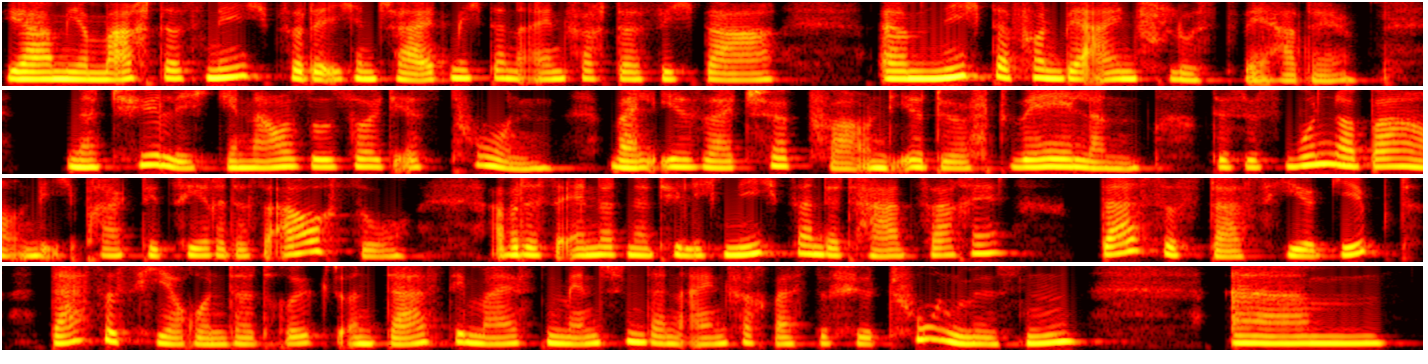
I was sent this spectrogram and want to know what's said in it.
ja, mir macht das nichts oder ich entscheide mich dann einfach, dass ich da ähm, nicht davon beeinflusst werde. Natürlich, genau so sollt ihr es tun, weil ihr seid Schöpfer und ihr dürft wählen. Das ist wunderbar und ich praktiziere das auch so. Aber das ändert natürlich nichts an der Tatsache, dass es das hier gibt, dass es hier runterdrückt und dass die meisten Menschen dann einfach was dafür tun müssen, ähm,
